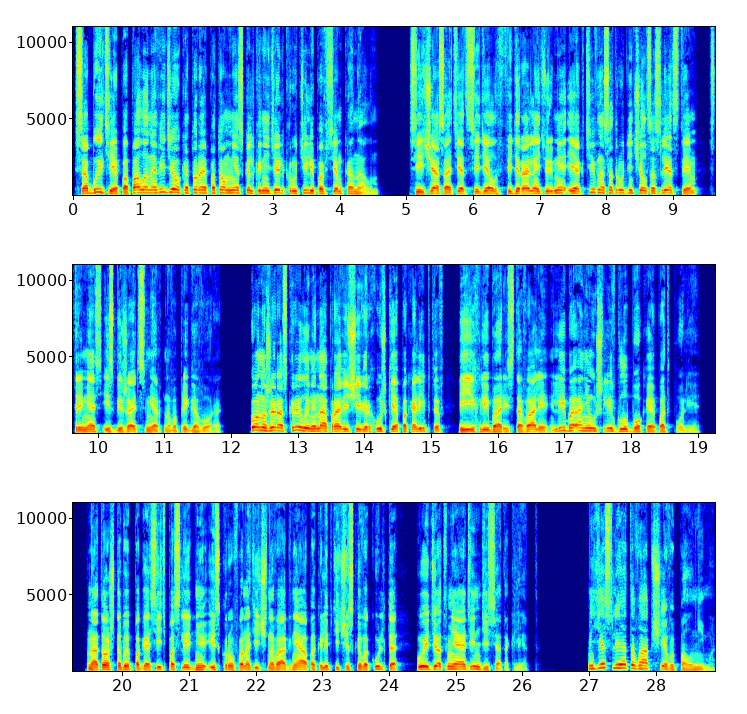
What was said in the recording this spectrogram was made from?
Событие попало на видео, которое потом несколько недель крутили по всем каналам. Сейчас отец сидел в федеральной тюрьме и активно сотрудничал со следствием, стремясь избежать смертного приговора. Он уже раскрыл имена правящей верхушки апокалиптов, и их либо арестовали, либо они ушли в глубокое подполье. На то, чтобы погасить последнюю искру фанатичного огня апокалиптического культа, уйдет не один десяток лет. Если это вообще выполнимо.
